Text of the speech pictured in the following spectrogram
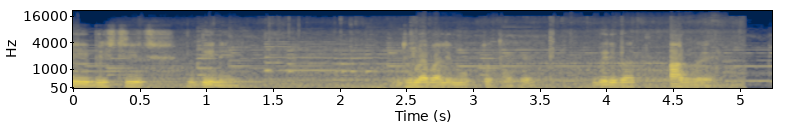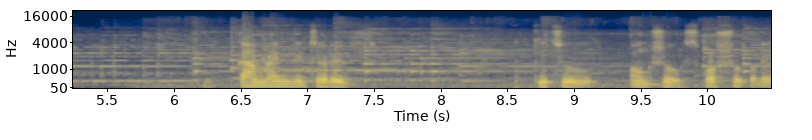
এই বৃষ্টির দিনে ধুলাবালি মুক্ত থাকে বেরিবাঁধ পার হয়ে কামরাঙ্গীর চরের কিছু অংশ স্পর্শ করে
